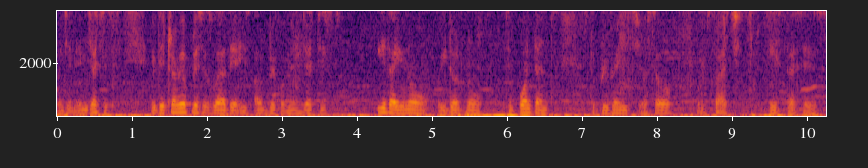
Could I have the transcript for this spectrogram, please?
meningitis if they travel places where there is outbreak of meningitis either you know or you don't know it's important to prevent yourself from such instances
